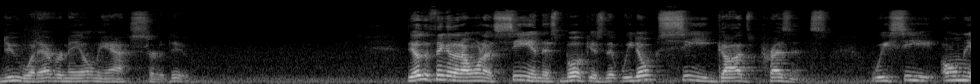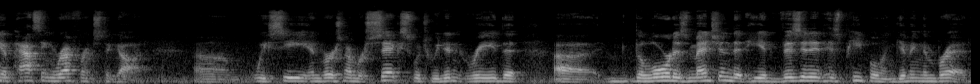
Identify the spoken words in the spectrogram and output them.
do whatever Naomi asks her to do. The other thing that I want to see in this book is that we don't see God's presence. We see only a passing reference to God. Um, we see in verse number six, which we didn't read, that uh, the Lord has mentioned that He had visited His people and giving them bread.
